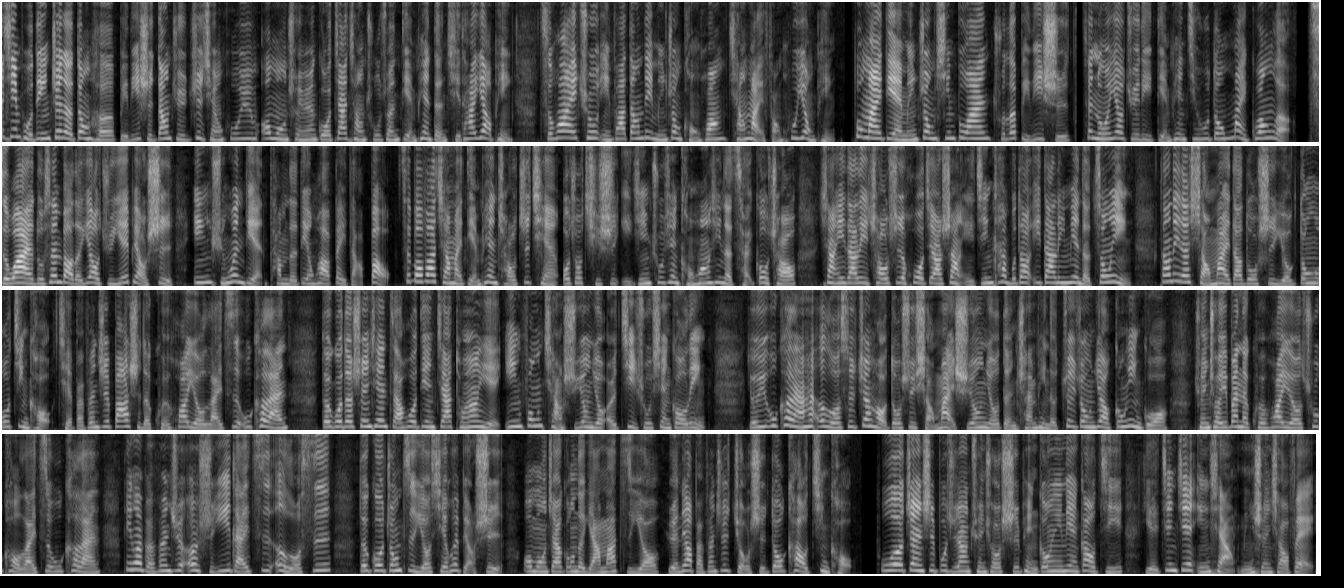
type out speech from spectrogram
担心普丁真的动核，比利时当局日前呼吁欧盟成员国加强储存碘片等其他药品。此话一出，引发当地民众恐慌，抢买防护用品。不买碘，民众心不安。除了比利时，在挪威药局里，碘片几乎都卖光了。此外，卢森堡的药局也表示，因询问碘，他们的电话被打爆。在爆发抢买碘片潮之前，欧洲其实已经出现恐慌性的采购潮，像意大利超市货架上已经看不到意大利面的踪影。当地的小麦大多是由东欧进口，且百分之八十的葵花油来自乌克兰。德国的生鲜杂货店家同样也因疯抢食用油而祭出限购令。由于乌克兰和俄罗斯正好都是小麦、食用油等产品的最重要供应国，全球一半的葵花油出口来自乌克兰，另外百分之二十一来自俄罗斯。德国种子油协会表示，欧盟加工的亚麻籽油原料百分之九十都靠进口。乌俄战事不止让全球食品供应链告急，也渐渐影响民生消费。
